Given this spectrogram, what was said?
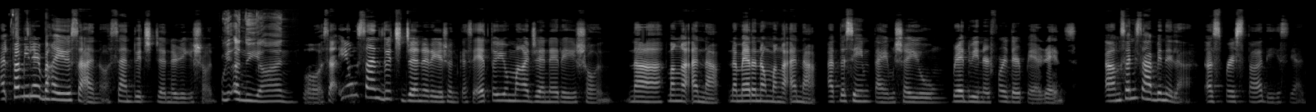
Al- familiar ba kayo sa ano, sandwich generation? Uy, ano yan? Oo, sa yung sandwich generation kasi, ito yung mga generation na mga anak, na meron ng mga anak, at the same time, siya yung breadwinner for their parents. Um, sanisabi nila, as per studies, yan,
